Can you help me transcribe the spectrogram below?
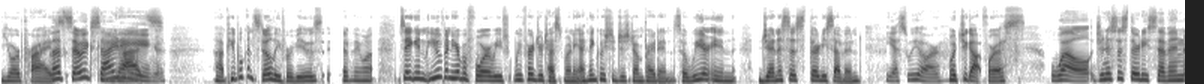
your prize. That's so exciting. Congrats. Uh, people can still leave reviews if they want. Saegan, you've been here before. We've we've heard your testimony. I think we should just jump right in. So we are in Genesis 37. Yes, we are. What you got for us? Well, Genesis 37,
